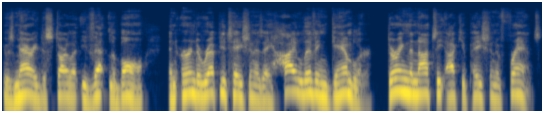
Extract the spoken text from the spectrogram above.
He was married to starlet Yvette Lebon and earned a reputation as a high living gambler during the Nazi occupation of France,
